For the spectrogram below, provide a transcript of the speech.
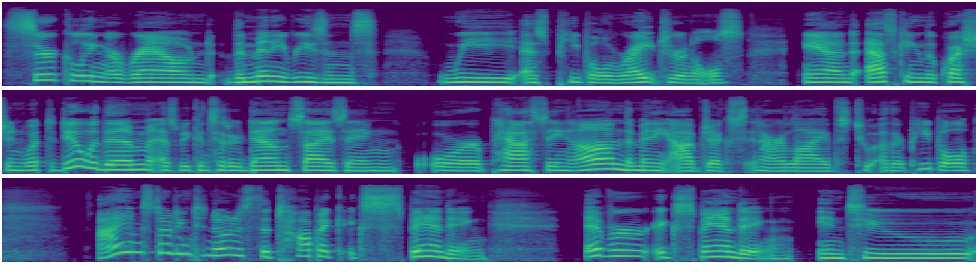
circling around the many reasons we as people write journals and asking the question what to do with them as we consider downsizing or passing on the many objects in our lives to other people, I am starting to notice the topic expanding, ever expanding into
